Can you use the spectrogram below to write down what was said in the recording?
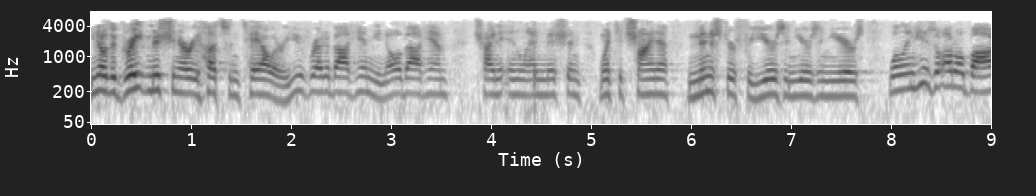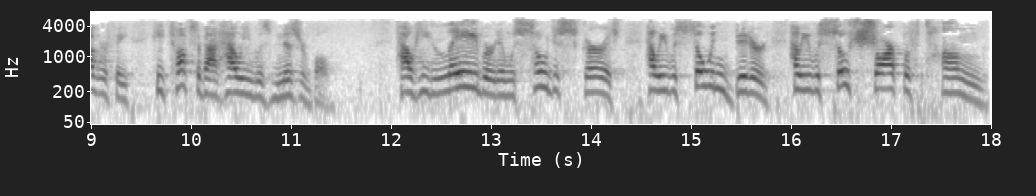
You know, the great missionary Hudson Taylor, you've read about him, you know about him. China Inland Mission, went to China, ministered for years and years and years. Well, in his autobiography, he talks about how he was miserable how he labored and was so discouraged, how he was so embittered, how he was so sharp of tongue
